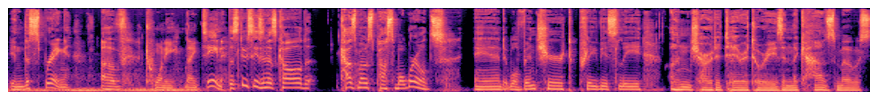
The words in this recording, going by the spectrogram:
in the spring of 2019. This new season is called Cosmos Possible Worlds, and it will venture to previously uncharted territories in the cosmos.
